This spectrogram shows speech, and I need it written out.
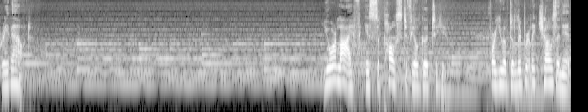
Breathe out. Your life is supposed to feel good to you, for you have deliberately chosen it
